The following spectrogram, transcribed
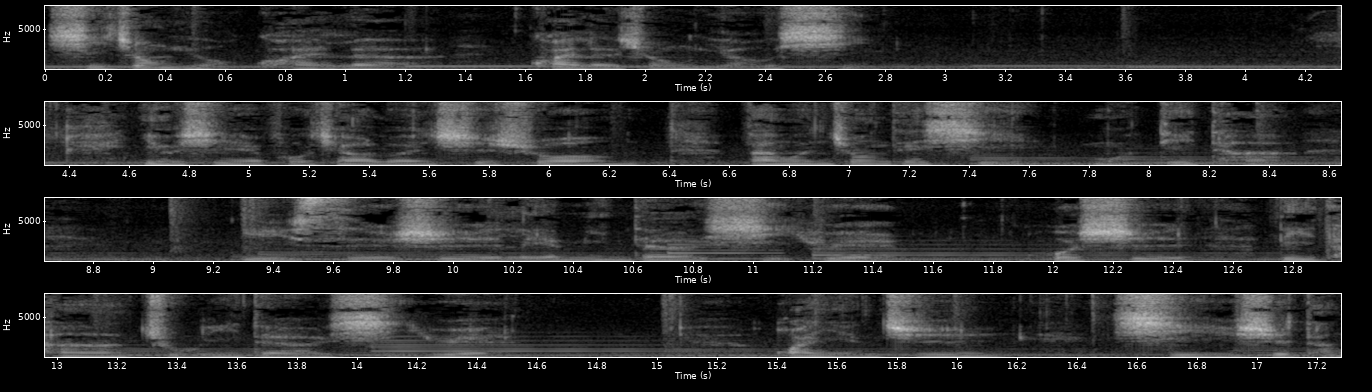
喜中有快乐，快乐中有喜。有些佛教论师说，梵文中的喜穆迪塔，意思是怜悯的喜悦，或是利他主义的喜悦。换言之，喜是当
